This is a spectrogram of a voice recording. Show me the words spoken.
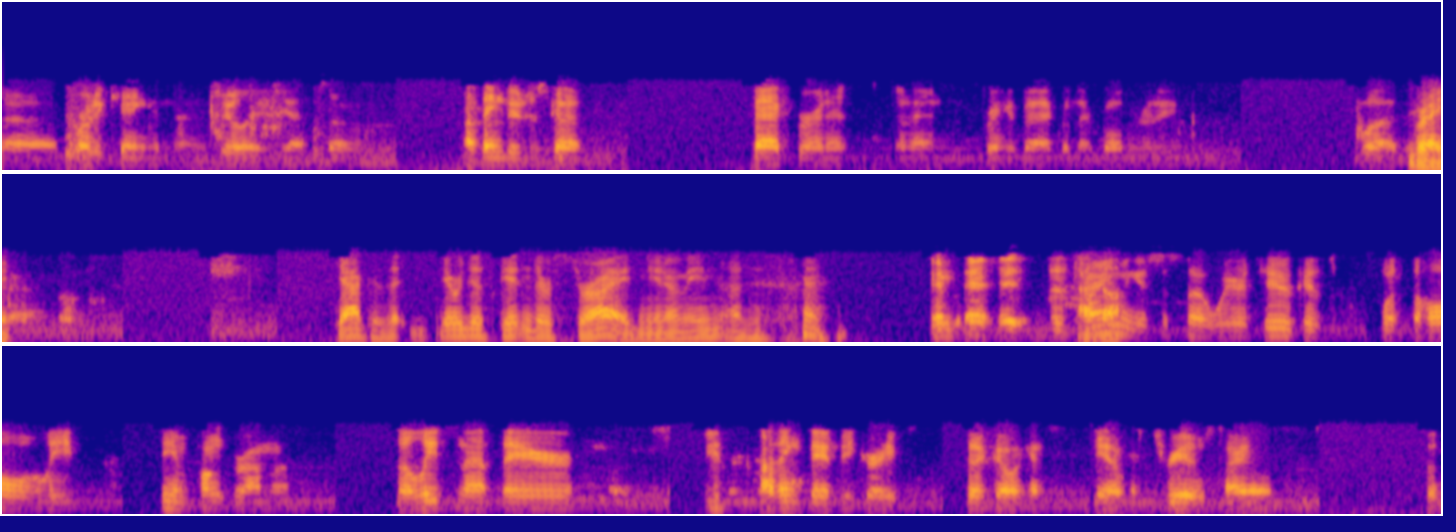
uh, Brody King and uh, Julia yet, so I think they're just gonna backburn it and then bring it back when they're both ready. What? Right. Yeah, because they were just getting their stride. You know what I mean? I just And, and it, the timing is just so weird too, because with the whole elite CM Punk drama, the elite's not there. You, I think they'd be great to go against, you know, for trios titles. But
